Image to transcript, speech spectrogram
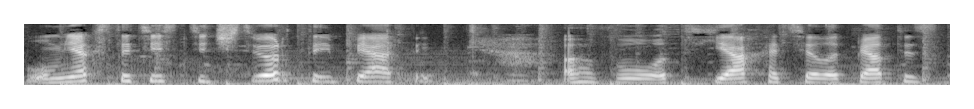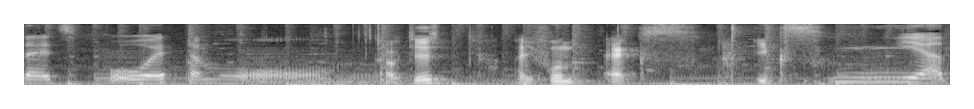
У меня, кстати, есть и четвертый, и пятый. А вот, я хотела пятый сдать по этому... А у тебя есть iPhone X? X. Нет,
